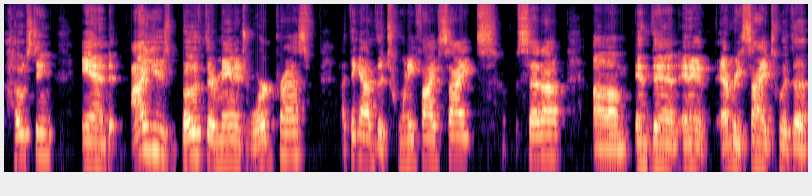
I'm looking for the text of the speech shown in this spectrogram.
hosting and i use both their managed wordpress I think I have the 25 sites set up, Um, and then and it, every site's with a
